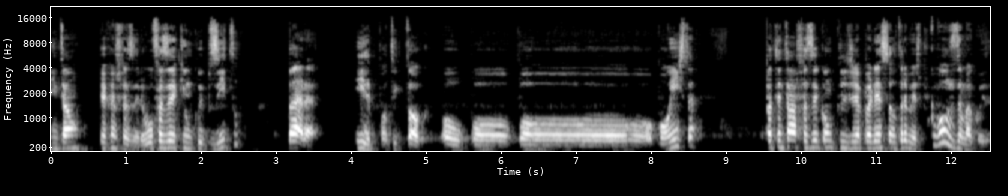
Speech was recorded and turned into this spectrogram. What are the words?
Então, o que é que vamos fazer? Eu vou fazer aqui um clipezito para ir para o TikTok ou para para para o Insta para tentar fazer com que lhes apareça outra vez. Porque vou-vos dizer uma coisa.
